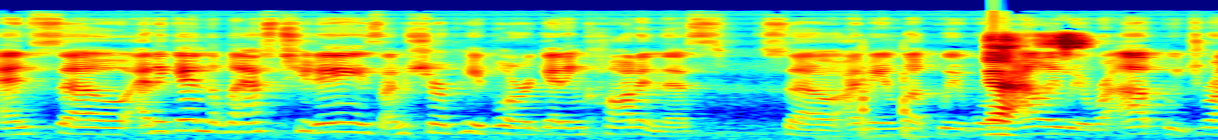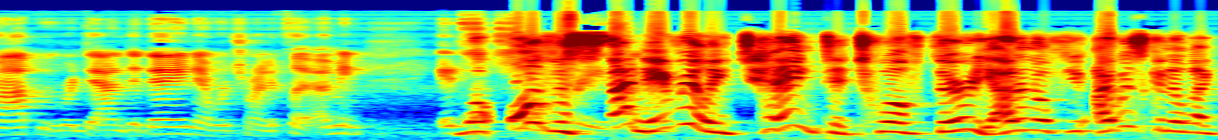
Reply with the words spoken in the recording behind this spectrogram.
And so, and again, the last two days, I'm sure people are getting caught in this. So, I mean, look, we were Yes. rally, we were up, we dropped, we were down today. Now we're trying to flip. I mean, it's Well, all of a sudden it really tanked at twelve thirty. I don't know if you. I was gonna like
